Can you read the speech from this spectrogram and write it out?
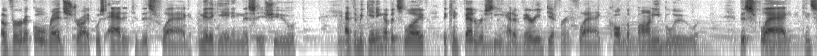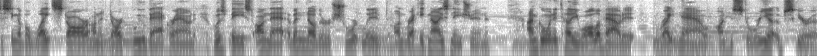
a vertical red stripe was added to this flag, mitigating this issue. At the beginning of its life, the Confederacy had a very different flag called the Bonnie Blue. This flag, consisting of a white star on a dark blue background, was based on that of another short lived, unrecognized nation. I'm going to tell you all about it right now on Historia Obscura.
